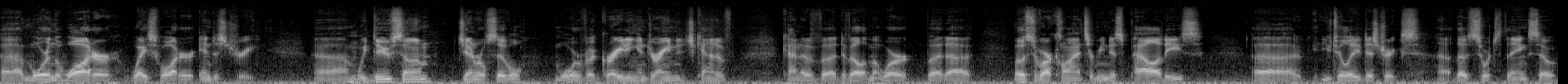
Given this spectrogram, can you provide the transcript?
uh, more in the water wastewater industry. Um, mm-hmm. We do some general civil, more of a grading and drainage kind of kind of uh, development work, but uh, most of our clients are municipalities, uh, utility districts, uh, those sorts of things. So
